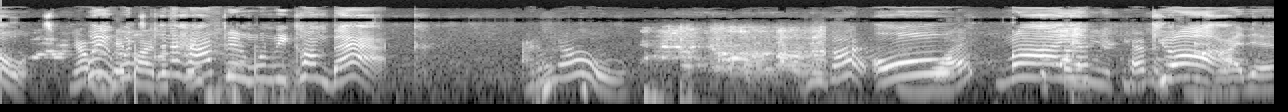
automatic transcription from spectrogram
out. Yeah, we Wait, hit what's by the gonna spaceship. happen when we come back? I don't know. We got Oh what? It's gonna be my a Kevin god! season.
